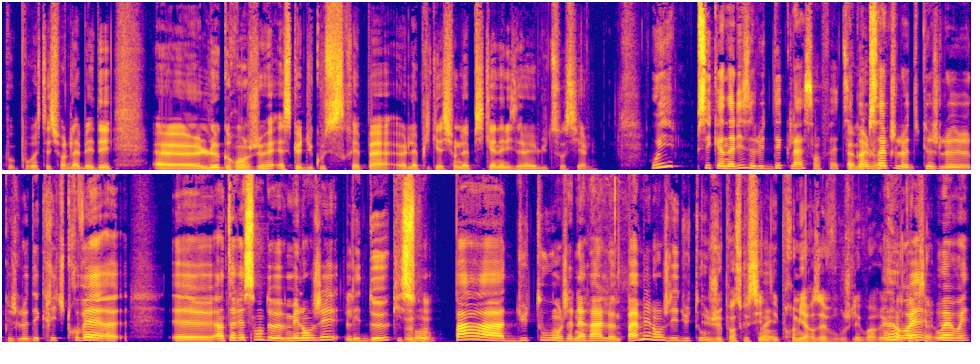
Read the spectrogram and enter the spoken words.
pour, rester sur de la BD. Euh, le grand jeu, est-ce que du coup, ce serait pas euh, l'application de la psychanalyse à la lutte sociale? Oui, psychanalyse et lutte des classes, en fait. C'est comme mal, ça que je, le, que, je le, que je le décris. Je trouvais euh, intéressant de mélanger les deux, qui sont Mhm. pas du tout, en général, pas mélangés du tout. Je pense que c'est une Ouais. des premières œuvres où je les vois réunies ouais, comme ça. ouais, ouais.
